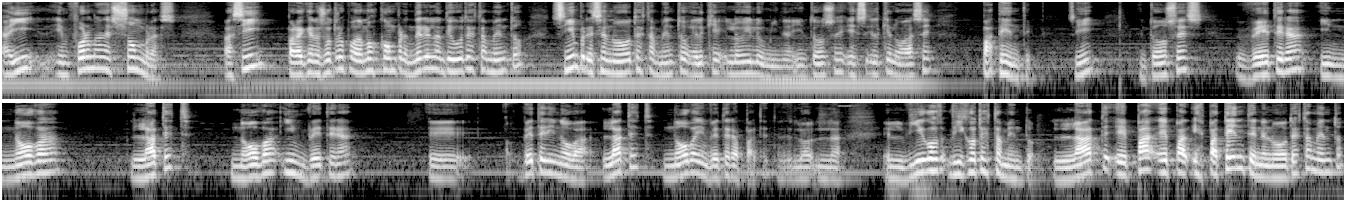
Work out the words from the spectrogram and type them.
ahí en forma de sombras. Así, para que nosotros podamos comprender el Antiguo Testamento, siempre es el Nuevo Testamento el que lo ilumina y entonces es el que lo hace patente. ¿sí? Entonces, vetera in nova latet, nova in vetera eh, veteri nova latet, nova in vetera patet. el viejo, viejo Testamento eh, eh, es patente en el Nuevo Testamento,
